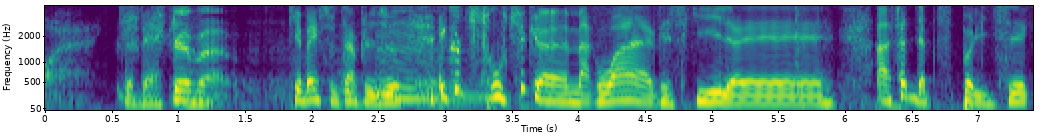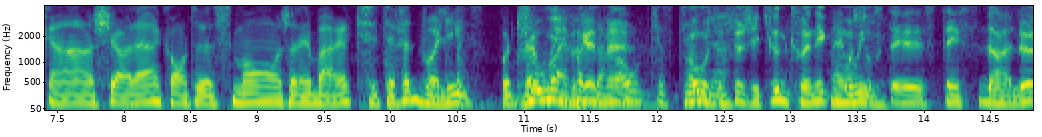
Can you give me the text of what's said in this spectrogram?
ouais. Québec. Je suis plus Québec, c'est le temps plus dur. Hmm. Écoute, tu trouves-tu que Marois Risky a fait de la petite politique en chialant contre Simon Jolin Barrette qui s'était fait voler? Pas du ben oui, vraiment. Pas faute, oh, c'est ça. J'ai écrit une chronique, ben moi, sur cet, incident-là.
